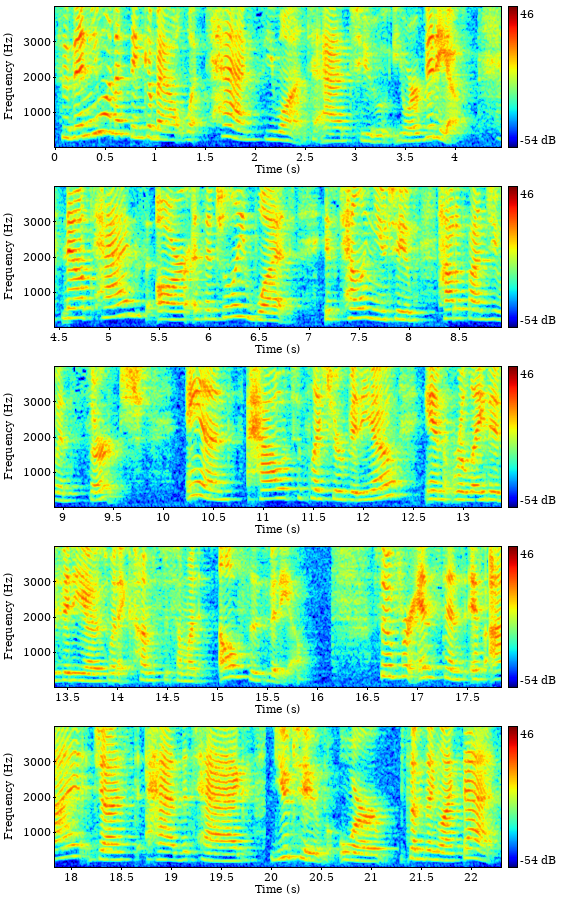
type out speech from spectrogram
So then you wanna think about what tags you want to add to your video. Now tags are essentially what is telling YouTube how to find you in search and how to place your video in related videos when it comes to someone else's video. So for instance, if I just had the tag YouTube or something like that,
